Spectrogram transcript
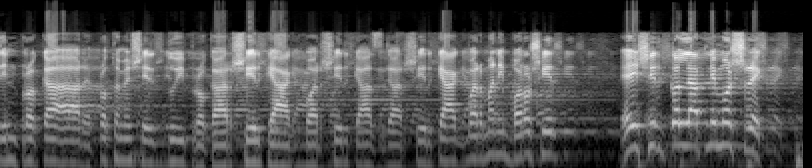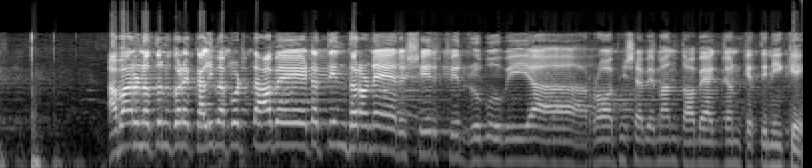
তিন প্রকার, প্রথমে শির, দুই প্রকার, শিরকে আকবর, শিরকে আসগার শিরকে আকবর মানে বড় শির। এই শির করলে আপনি মুশরিক। আবার নতুন করে কালিমা পড়তে হবে, এটা তিন ধরনের। শির ফির রুবুবিয়া, রব হিসাবে মানতে হবে একজনকে, তিনি কে?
